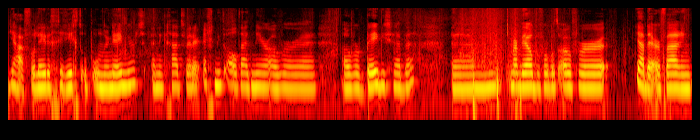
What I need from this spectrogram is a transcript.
ja, volledig gericht op ondernemers. En ik ga het verder echt niet altijd meer over, over baby's hebben. Um, maar wel bijvoorbeeld over ja, de ervaring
